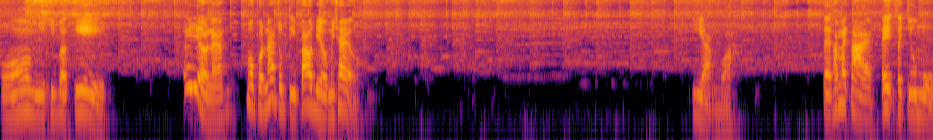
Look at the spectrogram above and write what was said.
โอ้มีคิบากี้ เอ้ยเดี๋ยวนะโปโปน่าโจมตีเป้าเดียวไม่ใช่เหรออย่างวะ แต่ถ้าไม่ตาย เอ้สกิลหมู่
